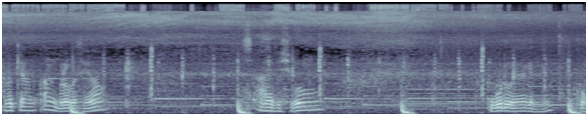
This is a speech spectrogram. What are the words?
가볍게 한방 물어보세요. 자, 해보시고. 5로 해야겠네. 605.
